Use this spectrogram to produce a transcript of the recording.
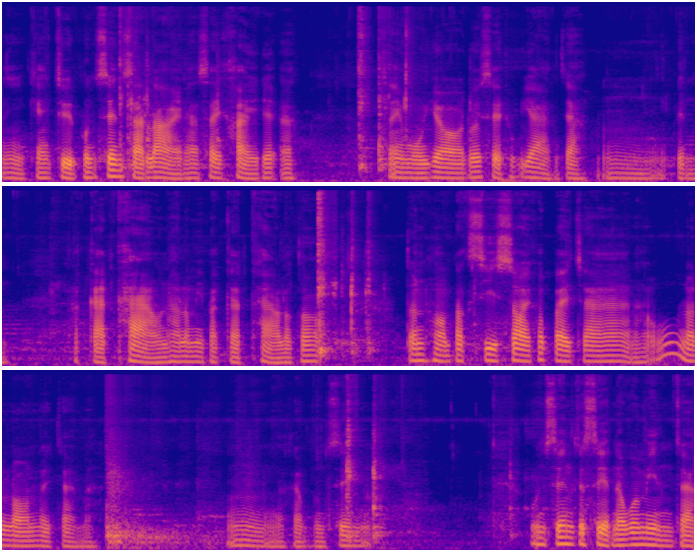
นี่แกงจืดพุ้นเส้นสาหร่ายนะ ใส่ไข่ด้วยอะ ใส่หมูยอด้วยใส่ทุกอย่างจ้ะ อืม เป็นผักกาดขาวนะครับ เรามีผักกาดขาวแล้วก็ต้นหอมผักชีซอยเข้าไปจ้านะครับโอ้ร้อนๆเลยจ้ามา อืมนะครับวุ้นเส้นวุ้นเส้นเกษตรนวมินจ้า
